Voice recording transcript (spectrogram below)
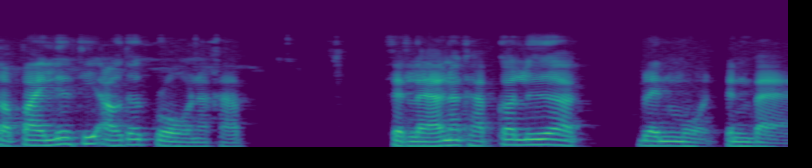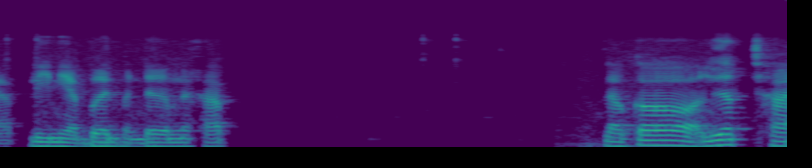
ต่อไปเลือกที่ outer glow นะครับ เสร็จแล้วนะครับก็เลือก blend mode เป็นแบบ linear burn เหมือนเดิมนะครับ แล้วก็เลือกใช้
